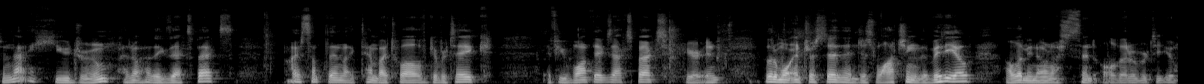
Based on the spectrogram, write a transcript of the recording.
So not a huge room. I don't have the exact specs. Probably something like 10 by 12, give or take. If you want the exact specs, you're in, a little more interested than just watching the video, I'll let me know and I'll send all that over to you.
